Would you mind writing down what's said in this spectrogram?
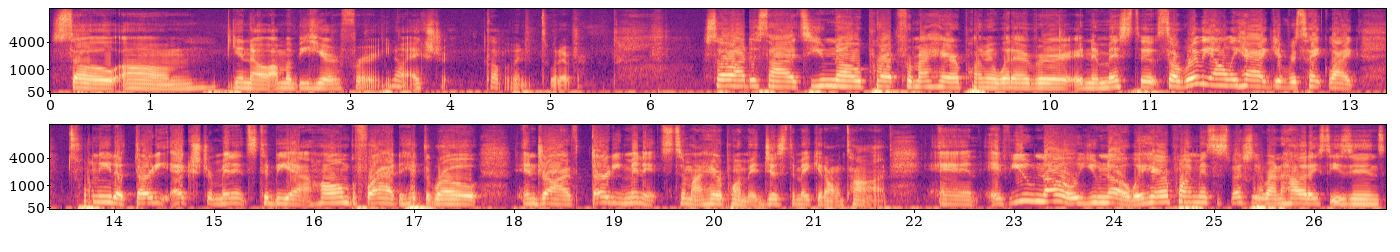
So, um, you know, I'm to be here for, you know, extra couple minutes, whatever. So I decide to, you know, prep for my hair appointment, whatever. In the midst of, so really, I only had give or take like 20 to 30 extra minutes to be at home before I had to hit the road and drive 30 minutes to my hair appointment just to make it on time. And if you know, you know, with hair appointments, especially around the holiday seasons,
